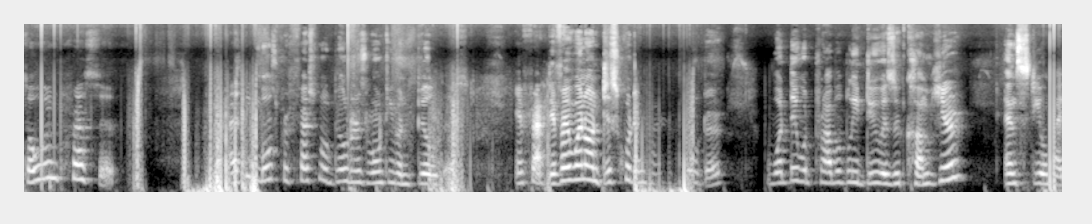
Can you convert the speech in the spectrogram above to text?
so impressive. I think most professional builders won't even build this. In fact, if I went on Discord and had a builder, what they would probably do is to come here and steal my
